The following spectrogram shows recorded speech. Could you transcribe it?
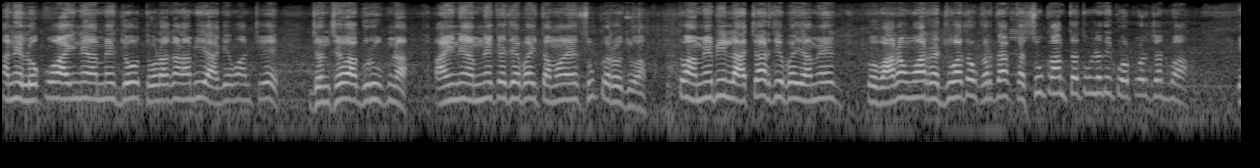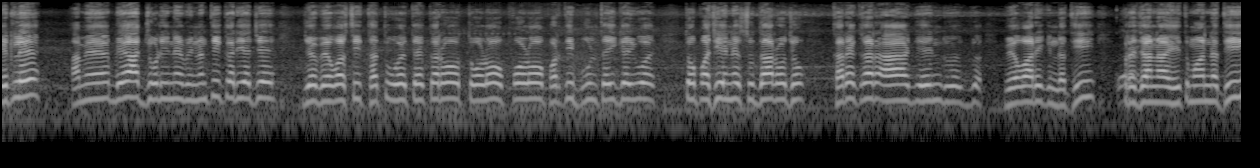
અને લોકો આવીને અમે જો થોડા ઘણા બી આગેવાન છે જનસેવા ગ્રુપના. આવીને અમને કહે છે ભાઈ તમે શું કરો છો આમ? તો અમે બી લાચાર છે ભાઈ અમે વારંવાર રજૂઆતો કરતાં કશું કામ થતું નથી કોર્પોરેશનમાં. એટલે અમે બે હાથ જોડીને વિનંતી કરીએ છીએ જે વ્યવસ્થિત થતું હોય તે કરો તોડો ફોડો ફરતી ભૂલ થઈ ગઈ હોય તો પછી એને સુધારો છો. ખરેખર આ જે વ્યવહારિક નથી પ્રજાના હિતમાં નથી.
